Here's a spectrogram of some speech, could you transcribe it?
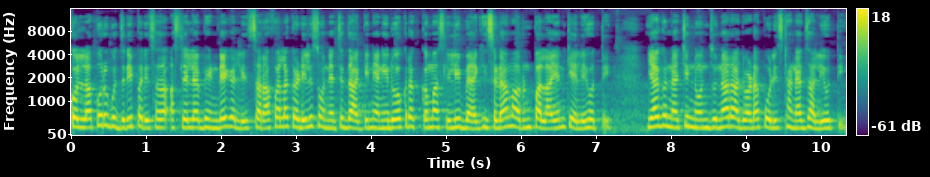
कोल्हापूर गुजरी परिसरात असलेल्या भेंडे गल्लीत सराफाला कडील सोन्याचे दागिने आणि रोख रक्कम असलेली बॅग हिसडा मारून पलायन केले होते. या गुन्ह्याची नोंद जुना राजवाडा पोलीस ठाण्यात झाली होती.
